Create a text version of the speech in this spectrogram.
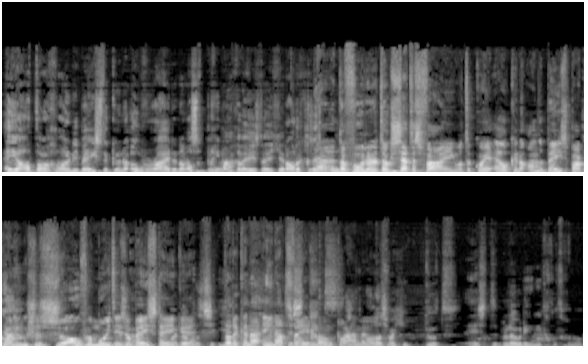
En je had dan gewoon die beesten kunnen overriden... Dan was het prima geweest, weet je. Dan had ik gezegd... Ja, en dan voelde het ook satisfying. Want dan kon je elke keer een ander beest pakken. Ja. Maar die moest je zoveel moeite in zo'n beest steken. dat, is- je- dat ik er na 1 à het is 2 niet- gewoon klaar mee was. Alles wat je doet, is de beloning niet goed genoeg.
